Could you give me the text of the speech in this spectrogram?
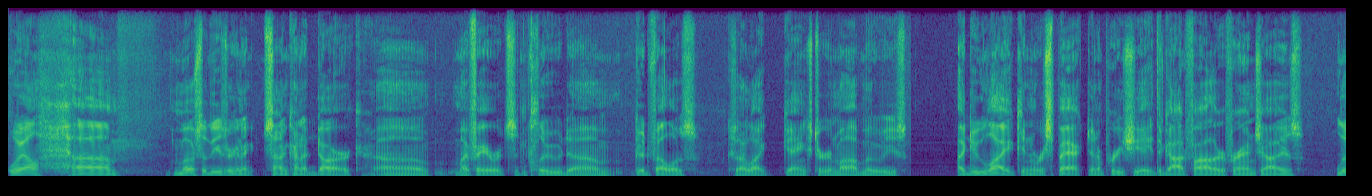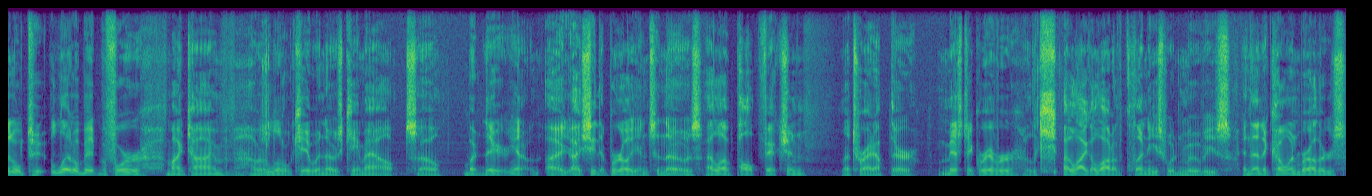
Well, um, most of these are going to sound kind of dark. Uh, my favorites include um, Goodfellas because I like gangster and mob movies. I do like and respect and appreciate the Godfather franchise. Little too, a little bit before my time. I was a little kid when those came out. So, but they, you know, I, I see the brilliance in those. I love Pulp Fiction. That's right up there. Mystic River. I like a lot of Clint Eastwood movies, and then the Coen Brothers.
